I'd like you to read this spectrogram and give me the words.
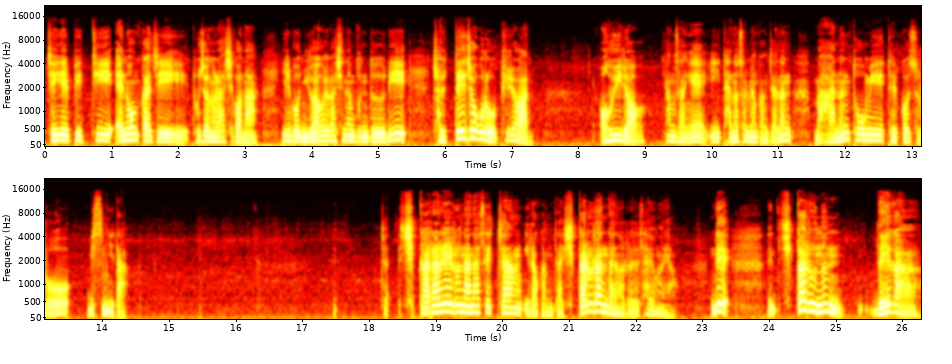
JLPT N1까지 도전을 하시거나 일본 유학을 가시는 분들이 절대적으로 필요한 어휘력 향상에 이 단어 설명 강좌는 많은 도움이 될 것으로 믿습니다. 자, 시카라레루 나나세짱이라고 합니다. 시카루란 단어를 사용해요. 근데 시카루는 내가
